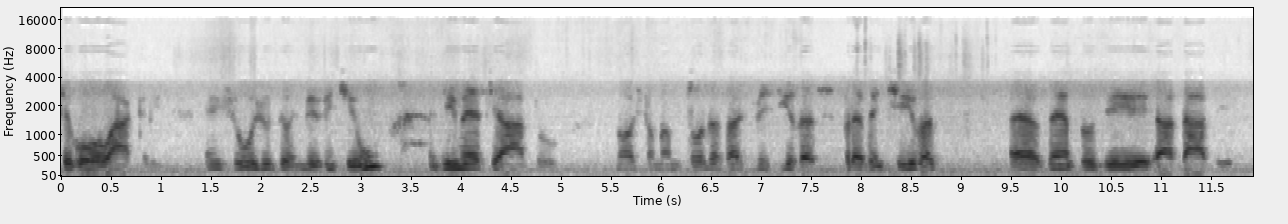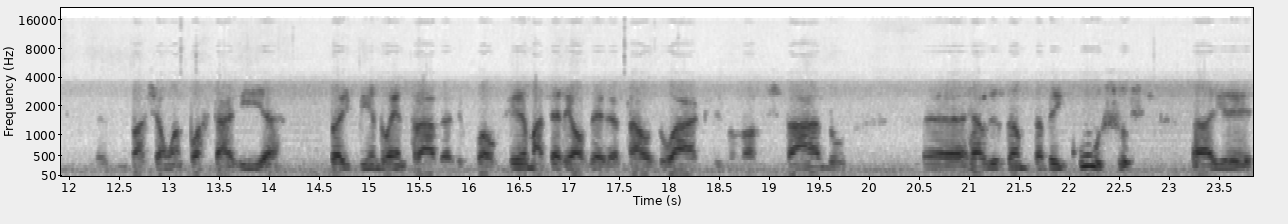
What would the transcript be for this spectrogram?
chegou ao Acre em julho de 2021. De imediato, nós tomamos todas as medidas preventivas, é, exemplo de a DAB baixar uma portaria proibindo a entrada de qualquer material vegetal do Acre no nosso estado. É, realizamos também cursos, aí,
